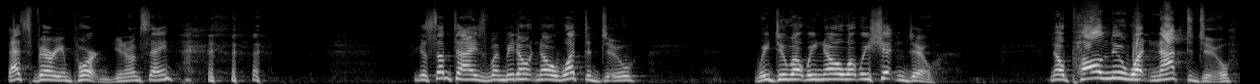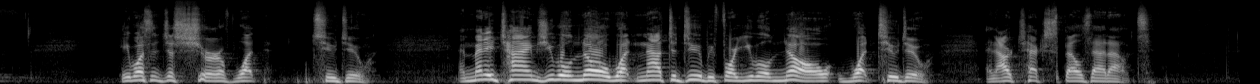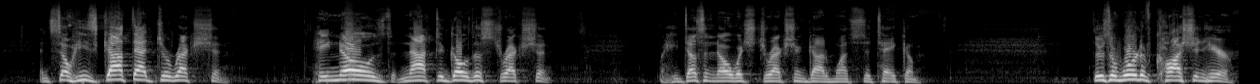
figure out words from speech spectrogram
That's very important. You know what I'm saying? because sometimes when we don't know what to do, we do what we know what we shouldn't do. No, Paul knew what not to do. He wasn't just sure of what to do. And many times you will know what not to do before you will know what to do. And our text spells that out. And so he's got that direction. He knows not to go this direction, but he doesn't know which direction God wants to take him. There's a word of caution here.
